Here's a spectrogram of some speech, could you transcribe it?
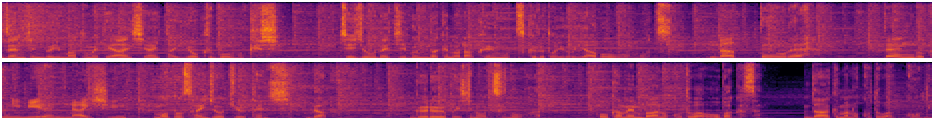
全人類まとめて愛し合いたい欲望の化身。地上で自分だけの楽園を作るという野望を持つだって俺天国に未練ないし。元最上級天使ガブ。グループ一の頭脳派。他メンバーのことはおバカさん。ダークマのことはゴミ。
